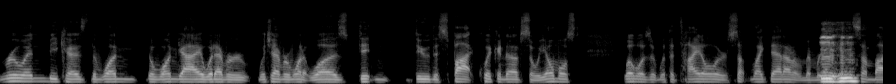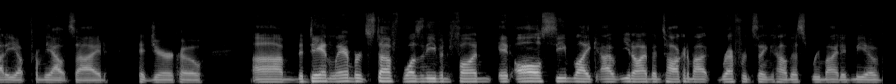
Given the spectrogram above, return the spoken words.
ruined because the one the one guy, whatever whichever one it was, didn't do the spot quick enough. So he almost what was it with the title or something like that? I don't remember. Mhm. somebody up from the outside, hit Jericho. Um, the Dan Lambert stuff wasn't even fun. It all seemed like I, you know, I've been talking about referencing how this reminded me of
